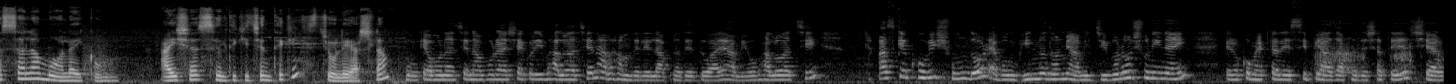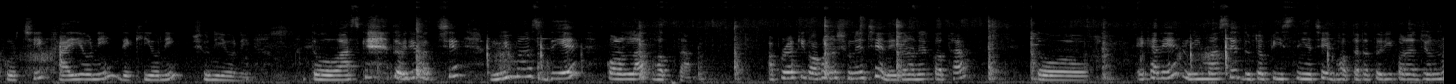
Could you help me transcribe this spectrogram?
আসসালামু আলাইকুম। আয়শা সেলদি কিচেন থেকে চলে আসলাম। কেমন আছেন আপুরা? আশা করি ভালো আছেন। আলহামদুলিল্লাহ আপনাদের দোয়ায় আমিও ভালো আছি। আজকে খুবই সুন্দর এবং ভিন্ন ধর্মী আমি জীবনেও শুনি নাই। এরকম একটা রেসিপি আজ আপনাদের সাথে শেয়ার করছি। খাইও নি, দেখিও নি, শুনিও নি। তো আজকে তৈরি হচ্ছে রুই মাছ দিয়ে করলা ভর্তা। আপনারা কি কখনো শুনেছেন এই ধরনের কথা? তো এখানে রুই মাছের দুটো পিস নিয়েছে এই ভর্তাটা তৈরি করার জন্য।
